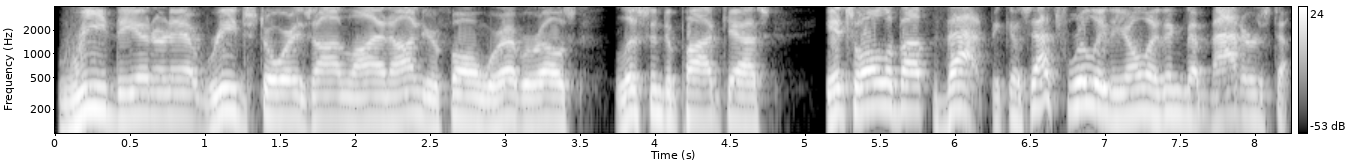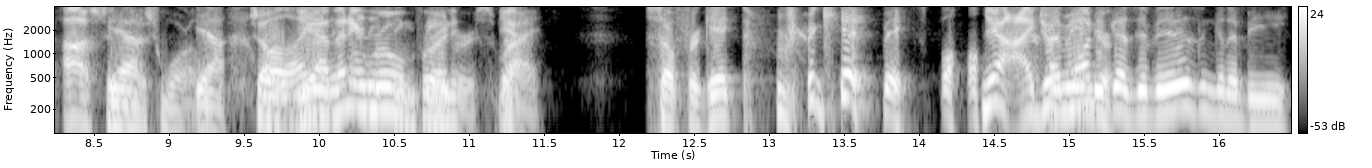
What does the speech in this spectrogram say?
read the internet, read stories online on your phone, wherever else, listen to podcasts. It's all about that because that's really the only thing that matters to us in yeah, this world. Yeah. So well, do you have any room for any- Beavers, yeah. right? So forget forget baseball. Yeah, I just I mean, wonder. because if it isn't going to be,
